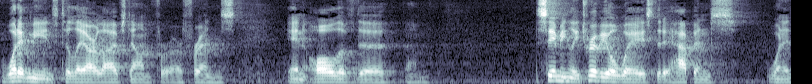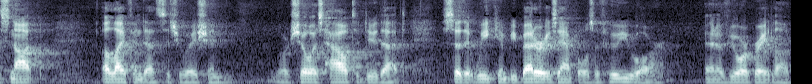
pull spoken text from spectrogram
what it means to lay our lives down for our friends in all of the um, seemingly trivial ways that it happens when it's not a life and death situation. Lord, show us how to do that so that we can be better examples of who you are and of your great love.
